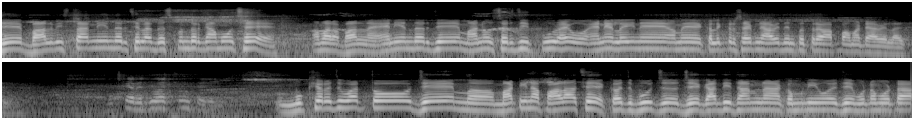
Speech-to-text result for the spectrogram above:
જે ભાલ વિસ્તારની અંદર છેલ્લા દસ પંદર ગામો છે અમારા ભાલના એની અંદર જે માનવ સર્જિત પૂર આવ્યો એને લઈને અમે કલેક્ટર સાહેબને આવેદનપત્ર આપવા માટે આવેલા છીએ. મુખ્ય રજૂઆત તો જે માટીના પાળા છે કચ્છ ભુજ જે ગાંધીધામના કંપનીઓએ જે મોટા મોટા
